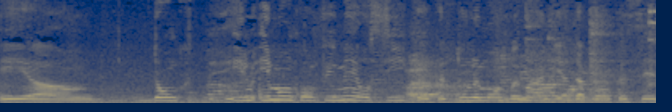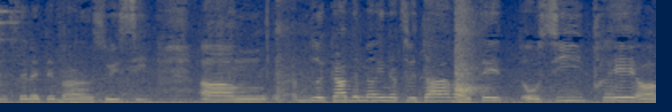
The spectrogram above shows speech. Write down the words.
Et euh, donc, ils, m'ont confirmé aussi que, tout le monde vraiment est bien d'accord que ce n'était pas un suicide. Euh, le cas de Marina Tsvetaeva a été aussi très... Euh,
